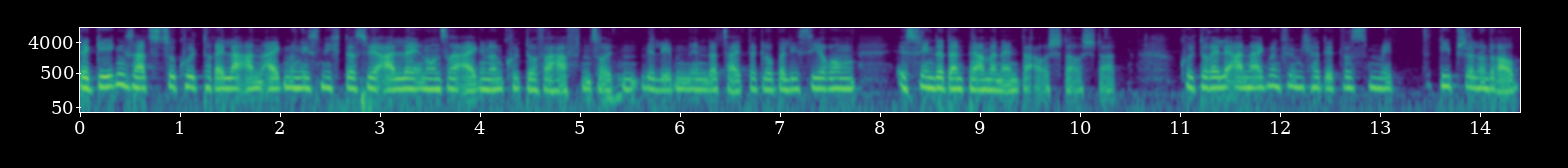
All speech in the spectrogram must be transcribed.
der Gegensatz zur kulturellen Aneignung ist nicht, dass wir alle in unserer eigenen Kultur verhaften sollten. Wir leben in der Zeit der Globalisierung. Es findet ein permanenter Austausch statt. Kulturelle Aneignung für mich hat etwas mit Diebstahl und Raub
